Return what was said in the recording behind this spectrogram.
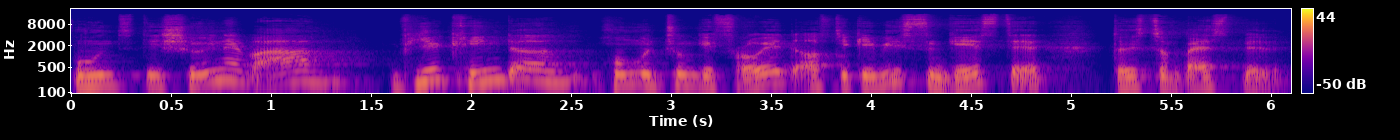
Und die Schöne war, wir Kinder haben uns schon gefreut auf die gewissen Gäste. Da ist zum Beispiel,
